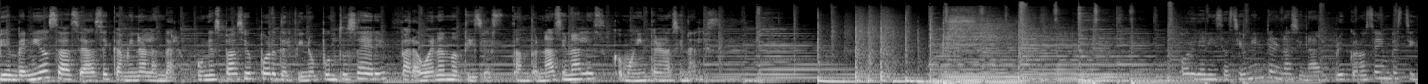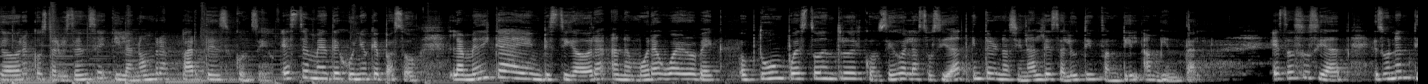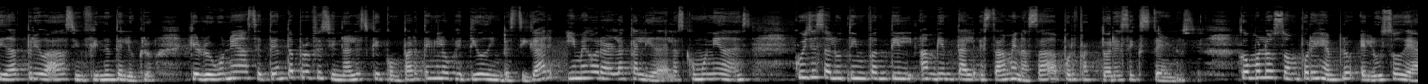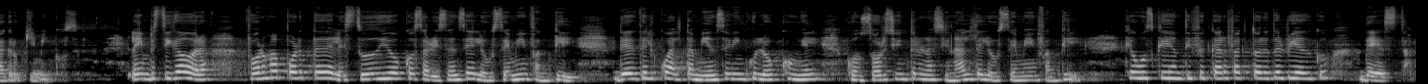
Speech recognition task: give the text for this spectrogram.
Bienvenidos a Se hace Camino al Andar, un espacio por delfino.cr para buenas noticias, tanto nacionales como internacionales. Organización Internacional reconoce a investigadora costarricense y la nombra parte de su consejo. Este mes de junio que pasó, la médica e investigadora Anamora Weirobeck obtuvo un puesto dentro del Consejo de la Sociedad Internacional de Salud Infantil Ambiental. Esta sociedad es una entidad privada sin fines de lucro que reúne a 70 profesionales que comparten el objetivo de investigar y mejorar la calidad de las comunidades cuya salud infantil ambiental está amenazada por factores externos, como lo son, por ejemplo, el uso de agroquímicos. La investigadora forma parte del estudio costarricense de leucemia infantil, desde el cual también se vinculó con el Consorcio Internacional de Leucemia Infantil, que busca identificar factores de riesgo de esta.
